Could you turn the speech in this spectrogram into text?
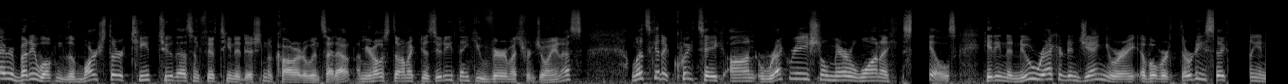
Hi, everybody. Welcome to the March 13th, 2015 edition of Colorado Inside Out. I'm your host, Dominic Dezzutti. Thank you very much for joining us. Let's get a quick take on recreational marijuana sales hitting a new record in January of over $36 million,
